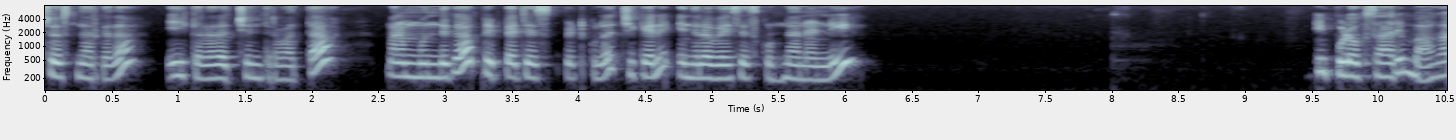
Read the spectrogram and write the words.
చూస్తున్నారు కదా ఈ కలర్ వచ్చిన తర్వాత మనం ముందుగా ప్రిపేర్ చేసి పెట్టుకున్న చికెన్ ఇందులో వేసేసుకుంటున్నానండి. ఇప్పుడు ఒకసారి బాగా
